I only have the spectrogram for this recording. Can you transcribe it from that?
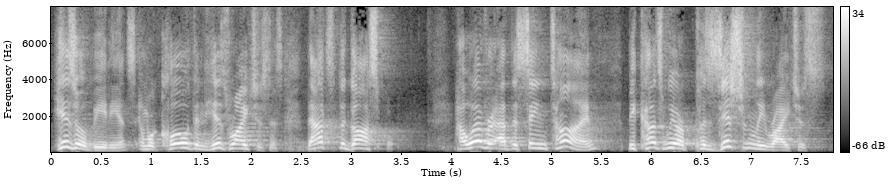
his obedience, and we're clothed in his righteousness. That's the gospel. However, at the same time, because we are positionally righteous,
